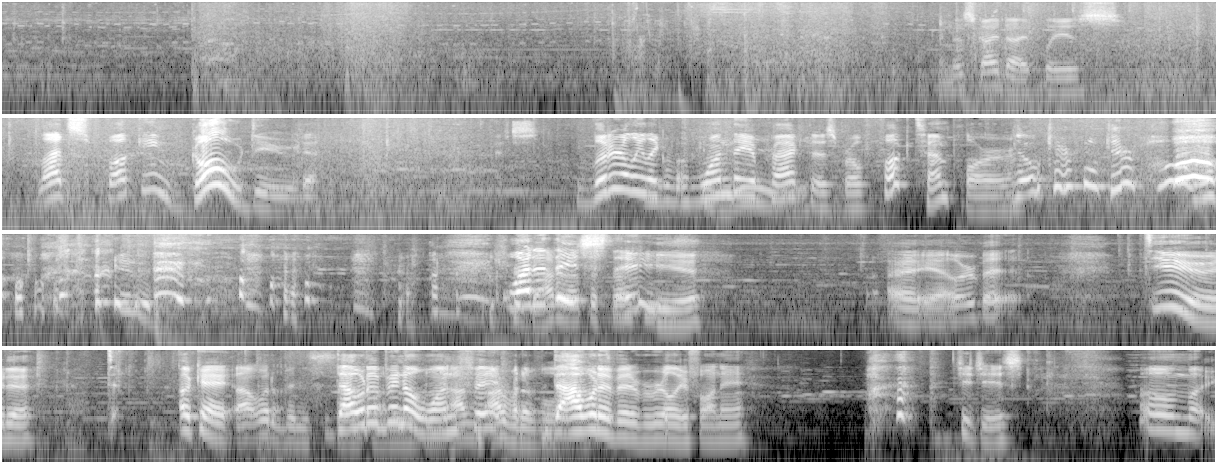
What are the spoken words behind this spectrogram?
Can this guy die, please? Let's fucking go, dude! Literally like one day of practice, bro. Fuck Templar. Yo, careful, careful. Dude. Why did they about the stay? Alright, yeah, orbit. Dude. D- okay, That would have been. So that would have been a one I'm- fit. I would have. That would have been really funny. GG's. Oh my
